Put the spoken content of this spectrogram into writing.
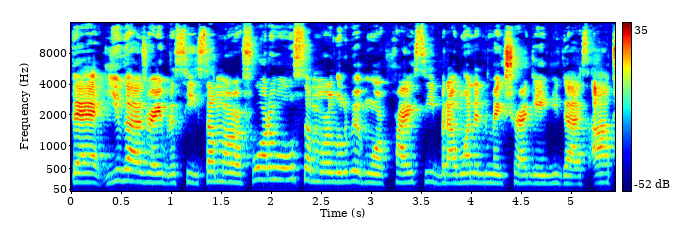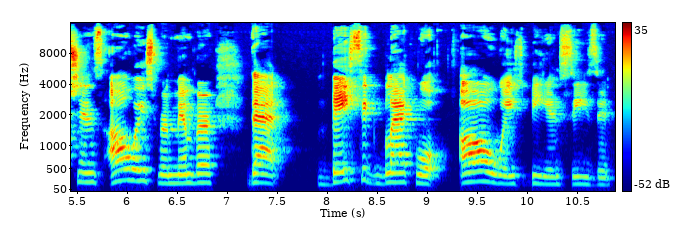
that you guys are able to see. Some are affordable, some are a little bit more pricey, but I wanted to make sure I gave you guys options. Always remember that basic black will always be in season.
